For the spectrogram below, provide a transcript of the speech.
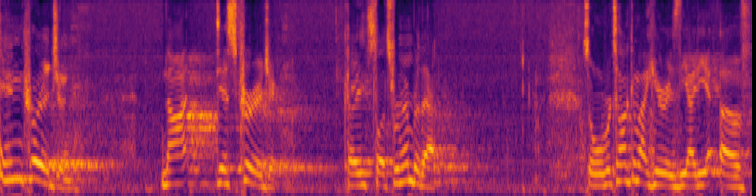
encouraging, not discouraging. Okay, so let's remember that. So, what we're talking about here is the idea of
